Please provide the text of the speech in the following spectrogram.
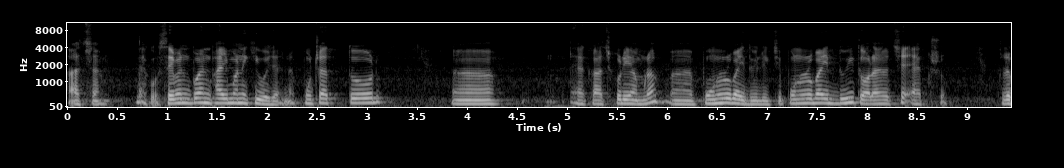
আচ্ছা দেখো সেভেন পয়েন্ট ফাইভ মানে কী বোঝায়? না, পঁচাত্তর এক কাজ করি আমরা পনেরো বাই দুই লিখছি। পনেরো বাই দুই তলায় হচ্ছে একশো। তাহলে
